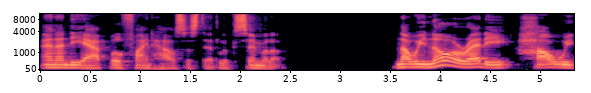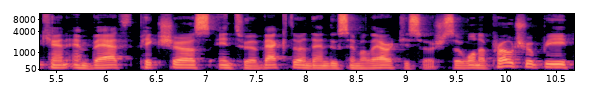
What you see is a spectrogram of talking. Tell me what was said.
and then the app will find houses that look similar. Now we know already how we can embed pictures into a vector and then do similarity search. So one approach would be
